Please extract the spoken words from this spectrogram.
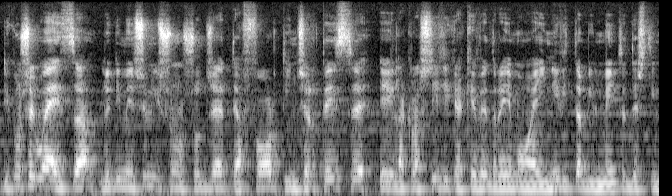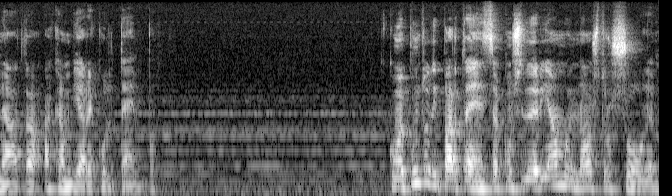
Di conseguenza, le dimensioni sono soggette a forti incertezze e la classifica che vedremo è inevitabilmente destinata a cambiare col tempo. Come punto di partenza consideriamo il nostro Sole,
